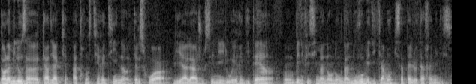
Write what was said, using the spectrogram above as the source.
dans l'amylose cardiaque à transthyrétine, qu'elle soit liée à l'âge ou sénile ou héréditaire, on bénéficie maintenant d'un nouveau médicament qui s'appelle le tafamidis.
